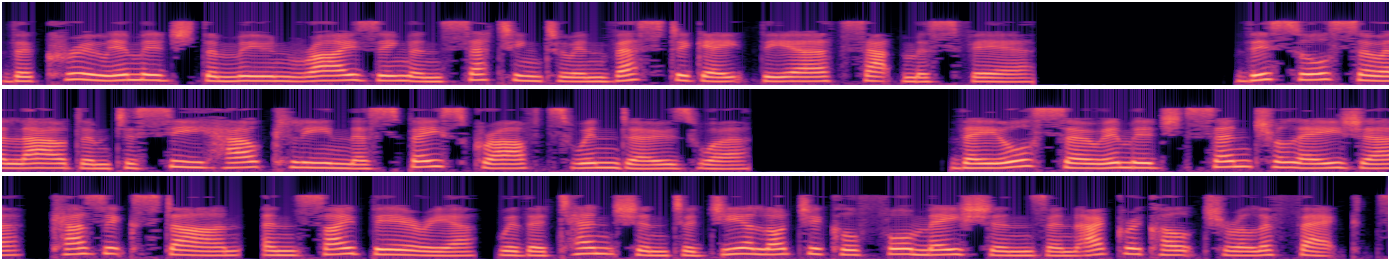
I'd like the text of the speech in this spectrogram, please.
the crew imaged the Moon rising and setting to investigate the Earth's atmosphere. This also allowed them to see how clean their spacecraft's windows were. They also imaged Central Asia, Kazakhstan, and Siberia, with attention to geological formations and agricultural effects.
